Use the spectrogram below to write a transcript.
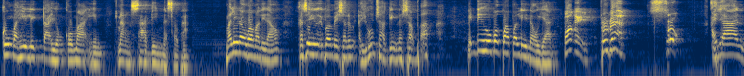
kung mahilig tayong kumain ng saging na saba. Malinaw ba malinaw? Kasi yung iba may sabi, ayun, saging na saba. Hindi ho magpapalinaw yan. Okay, prevent stroke. Ayan,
